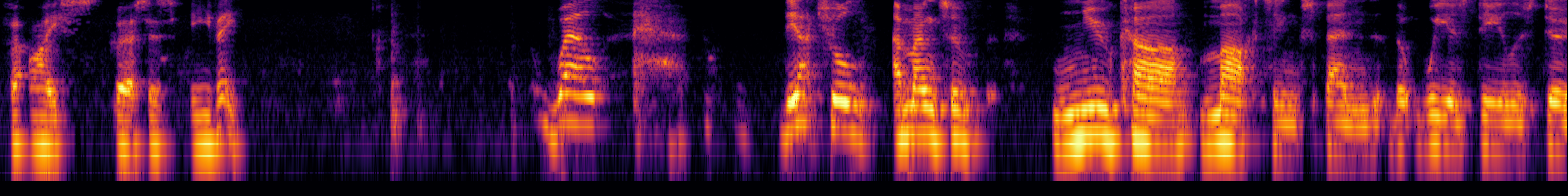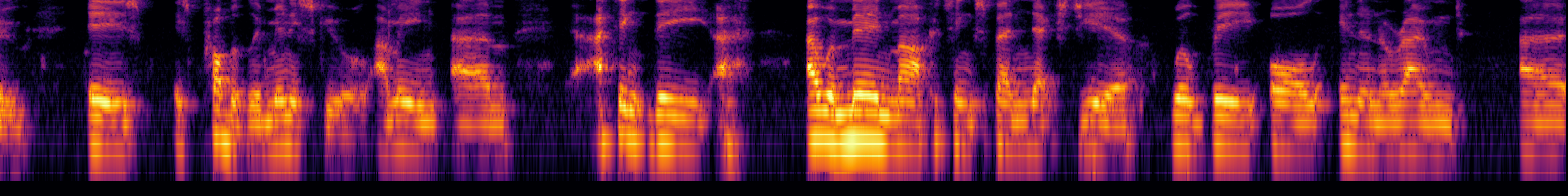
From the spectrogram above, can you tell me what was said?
for ICE versus EV? Well, the actual amount of new car marketing spend that we as dealers do is is probably minuscule. I mean, um, I think the uh, our main marketing spend next year will be all in and around uh,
